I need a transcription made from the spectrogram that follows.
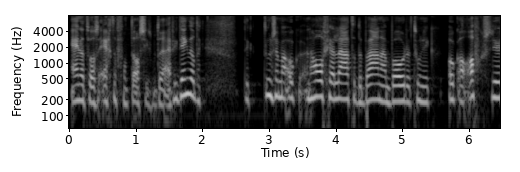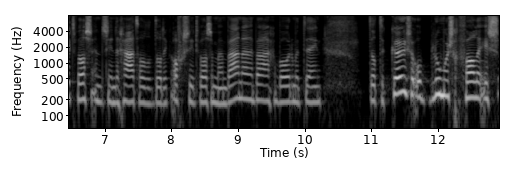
En dat was echt een fantastisch bedrijf. Ik denk dat ik de, toen ze maar ook een half jaar later de baan aanboden, toen ik ook al afgestudeerd was en ze in de gaten hadden dat ik afgestudeerd was en mijn baan, baan geboden meteen, dat de keuze op Bloemers gevallen is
